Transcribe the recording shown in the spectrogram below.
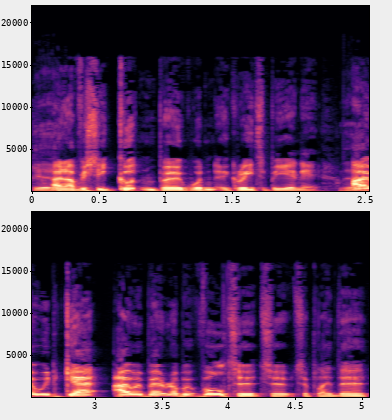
Yeah. and obviously Guttenberg wouldn't agree to be in it. I would get, I would bet Robert Wuhl to to, to play the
